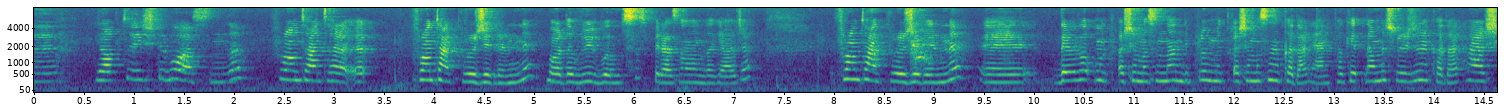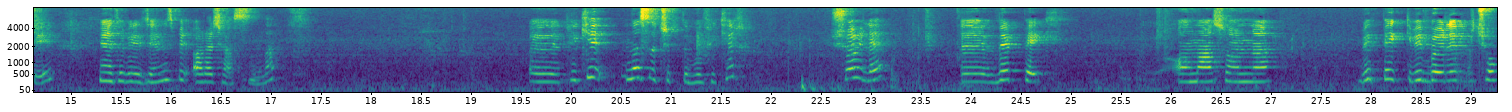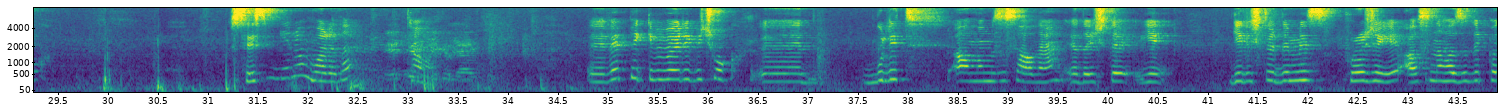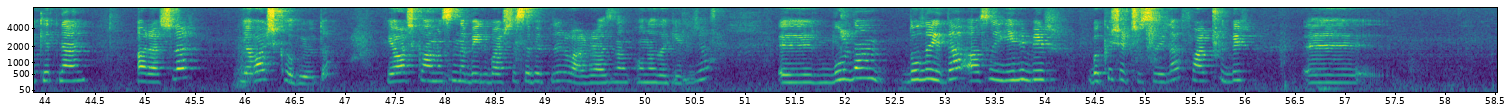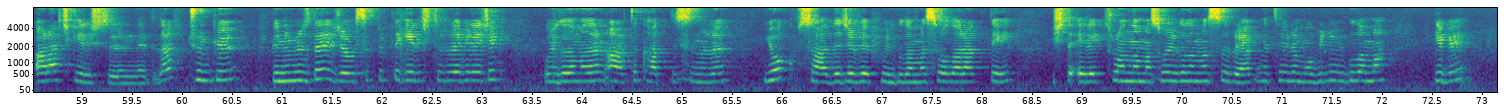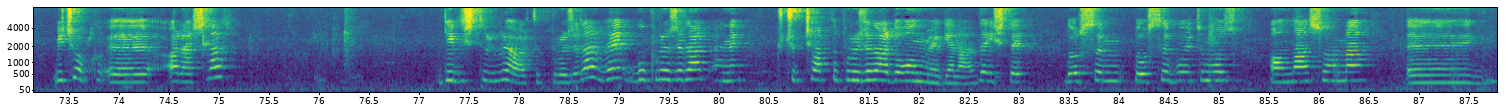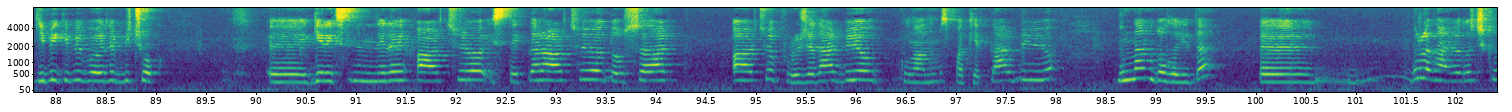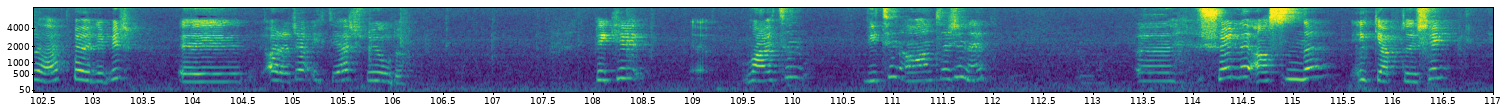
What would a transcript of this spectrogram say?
yaptığı işte bu aslında. Frontend, e, frontend projelerini, bu arada Vue bağımsız, birazdan ona da geleceğim. Frontend projelerini e, development aşamasından deployment aşamasına kadar yani paketlenme sürecine kadar her şeyi yönetebileceğiniz bir araç aslında. E, peki nasıl çıktı bu fikir? Şöyle, e, Webpack Ondan sonra Webpack gibi böyle birçok sesim geliyor mu bu arada? tamam. Ee, Webpack gibi böyle birçok e, bullet almamızı sağlayan ya da işte ye- geliştirdiğimiz projeyi aslında hazırlayıp paketleyen araçlar yavaş kalıyordu. Yavaş kalmasının da belli başlı sebepleri var. Birazdan ona da geleceğiz. Ee, buradan dolayı da aslında yeni bir bakış açısıyla farklı bir e, araç geliştirin dediler. Çünkü günümüzde JavaScript'te geliştirilebilecek uygulamaların artık haddi sınırı yok. Sadece web uygulaması olarak değil, işte elektronlaması uygulaması, React Native ile mobil uygulama gibi birçok e, araçlar geliştiriliyor artık projeler ve bu projeler hani küçük çaplı projeler de olmuyor genelde. İşte dosya, dosya boyutumuz, ondan sonra e, gibi gibi böyle birçok e, gereksinimleri artıyor, istekler artıyor, dosyalar artıyor, projeler büyüyor, kullandığımız paketler büyüyor. Bundan dolayı da e, buradan yola çıkılarak böyle bir e, araca ihtiyaç duyuldu. Peki e, White'ın Vit'in avantajı ne? Ee, şöyle aslında ilk yaptığı şey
